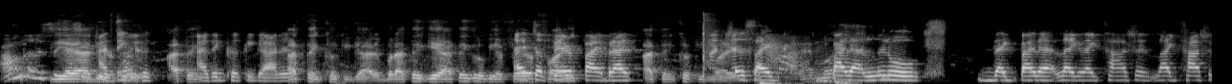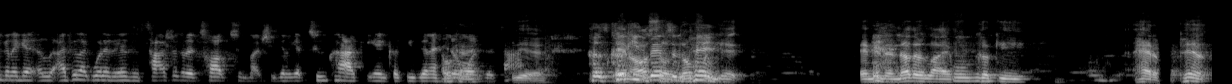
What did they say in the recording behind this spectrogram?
I'm gonna say Yeah, I do I think Cook- I think I think Cookie got it. I think Cookie got it, but I think yeah, I think it'll be a fair fight. it's a fight. fair fight, but I I think Cookie but might. just like That by that little like by that like like Tasha like Tasha gonna get I feel like what it is is Tasha gonna talk too much. She's gonna get too cocky and Cookie's gonna hit Okay. her one at a time. Yeah. Because And Cookie's been also, to the don't pin. forget. And in another life, Mhm. Cookie had a pimp,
